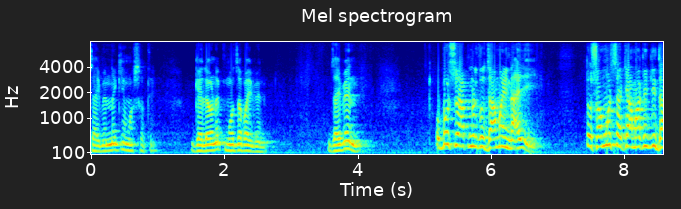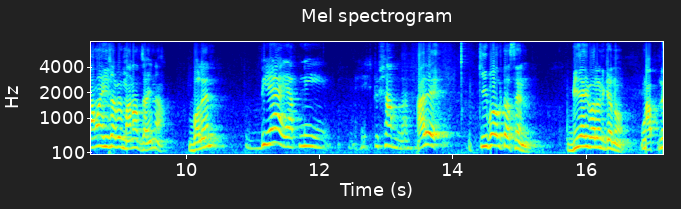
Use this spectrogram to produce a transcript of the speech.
যাইবেন নাকি আমার সাথে? গেলে অনেক মজা পাইবেন। যাইবেন? অবশ্যই আপনার তো জামাই নাই। তো সমস্যা কি আমাকে কি জামাই হিসাবে মানা যায় না? বলেন। বিয়াই আপনি একটু সামলান। আরে কি বলতেছেন? বিয়াই বলেন কেন? আপনি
